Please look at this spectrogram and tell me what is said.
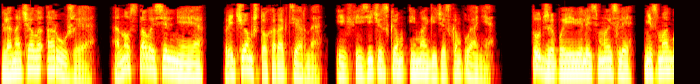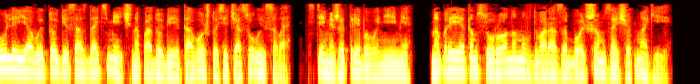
Для начала оружие, оно стало сильнее, причем, что характерно, и в физическом и магическом плане. Тут же появились мысли, не смогу ли я в итоге создать меч наподобие того, что сейчас у Лысого, с теми же требованиями, но при этом с уроном в два раза большим за счет магии.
